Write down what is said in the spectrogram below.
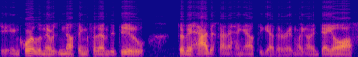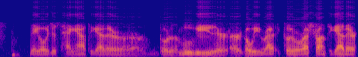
In Cortland, there was nothing for them to do, so they had to kind of hang out together. And like on a day off, they would just hang out together, or go to the movies, or, or go eat re- go to a restaurant together.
